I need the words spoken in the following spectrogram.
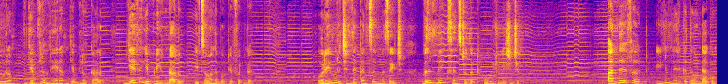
தூரம் எவ்வளோ நேரம் எவ்வளோ காலம் எது எப்படி இருந்தாலும் இட்ஸ் ஆல் அபவுட் எஃபர்ட்ங்க ஒரே ஒரு சின்ன concern message will make sense to that whole relationship அந்த எஃபர்ட் இன்னும் நெருக்கத்தை உண்டாக்கும்.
